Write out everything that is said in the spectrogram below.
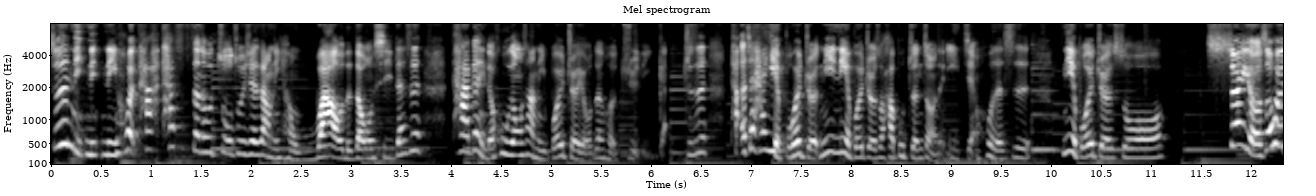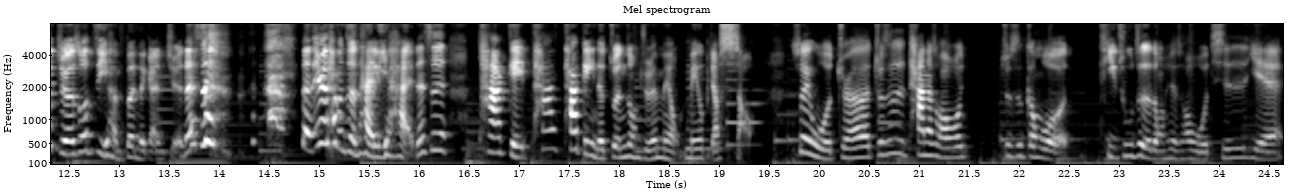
就是你你你会他他是真的会做出一些让你很 wow 的东西，但是他跟你的互动上，你不会觉得有任何距离感，就是他，而且他也不会觉得你你也不会觉得说他不尊重你的意见，或者是你也不会觉得说。虽然有时候会觉得说自己很笨的感觉，但是，但因为他们真的太厉害，但是他给他他给你的尊重绝对没有没有比较少，所以我觉得就是他那时候就是跟我提出这个东西的时候，我其实也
